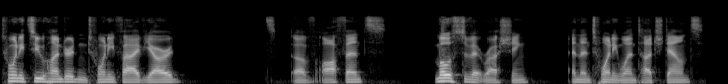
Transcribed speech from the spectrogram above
2225 yards of offense, most of it rushing and then 21 touchdowns.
